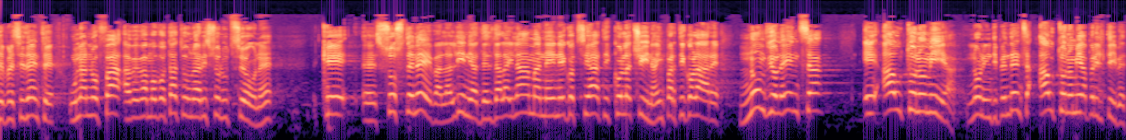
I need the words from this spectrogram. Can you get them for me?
Grazie Presidente. Un anno fa avevamo votato una risoluzione che eh, sosteneva la linea del Dalai Lama nei negoziati con la Cina, in particolare non violenza e autonomia, non indipendenza, autonomia per il Tibet.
